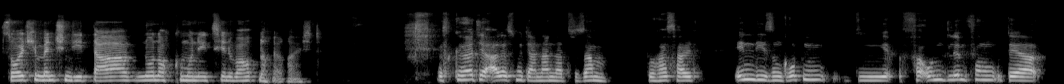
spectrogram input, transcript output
solche Menschen, die da nur noch kommunizieren, überhaupt noch erreicht. Es gehört ja alles miteinander zusammen. Du hast halt in diesen Gruppen die Verunglimpfung der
